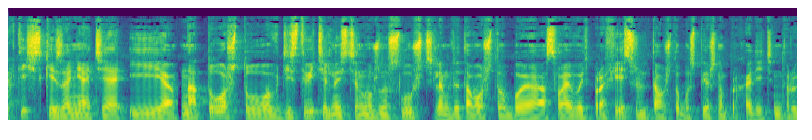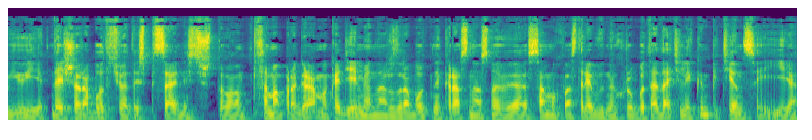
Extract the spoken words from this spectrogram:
практические занятия и на то, что в действительности нужно слушателям для того, чтобы осваивать профессию, для того, чтобы успешно проходить интервью и дальше работать в этой специальности, что сама программа Академия, она разработана как раз на основе самых востребованных работодателей компетенций. И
